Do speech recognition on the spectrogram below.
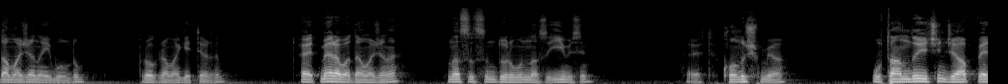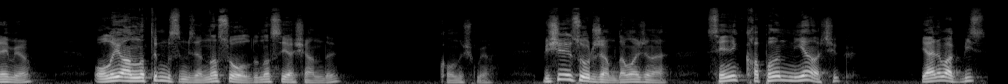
Damacana'yı buldum. Programa getirdim. Evet merhaba Damacana. Nasılsın? Durumun nasıl? İyi misin? Evet konuşmuyor. Utandığı için cevap veremiyor. Olayı anlatır mısın bize? Nasıl oldu? Nasıl yaşandı? Konuşmuyor. Bir şey soracağım Damacana. Senin kapağın niye açık? Yani bak biz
